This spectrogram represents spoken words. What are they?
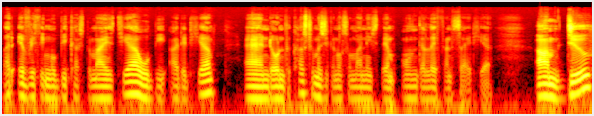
But everything will be customized here will be added here. And on the customers you can also manage them on the left hand side here. Um do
